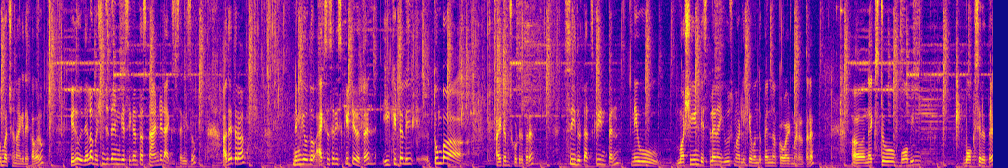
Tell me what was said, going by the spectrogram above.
ತುಂಬ ಚೆನ್ನಾಗಿದೆ ಕವರು ಇದು ಇದೆಲ್ಲ ಮಷಿನ್ ಜೊತೆ ನಿಮಗೆ ಸಿಗೋಂಥ ಸ್ಟ್ಯಾಂಡರ್ಡ್ ಆ್ಯಕ್ಸೆಸರೀಸು ಅದೇ ಥರ ನಿಮಗೆ ಒಂದು ಆಕ್ಸೆಸರೀಸ್ ಕಿಟ್ ಇರುತ್ತೆ. ಈ ಕಿಟ್ಟಲ್ಲಿ ತುಂಬ ಐಟಮ್ಸ್ ಕೊಟ್ಟಿರ್ತಾರೆ. ಸಿ ಇದು ಟಚ್ ಸ್ಕ್ರೀನ್ ಪೆನ್ ನೀವು ಮಷೀನ್ ಡಿಸ್ಪ್ಲೇನ ಯೂಸ್ ಮಾಡಲಿಕ್ಕೆ ಒಂದು ಪೆನ್ನ ಪ್ರೊವೈಡ್ ಮಾಡಿರ್ತಾರೆ. ನೆಕ್ಸ್ಟು ಬಾಬಿನ್ ಬಾಕ್ಸ್ ಇರುತ್ತೆ.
